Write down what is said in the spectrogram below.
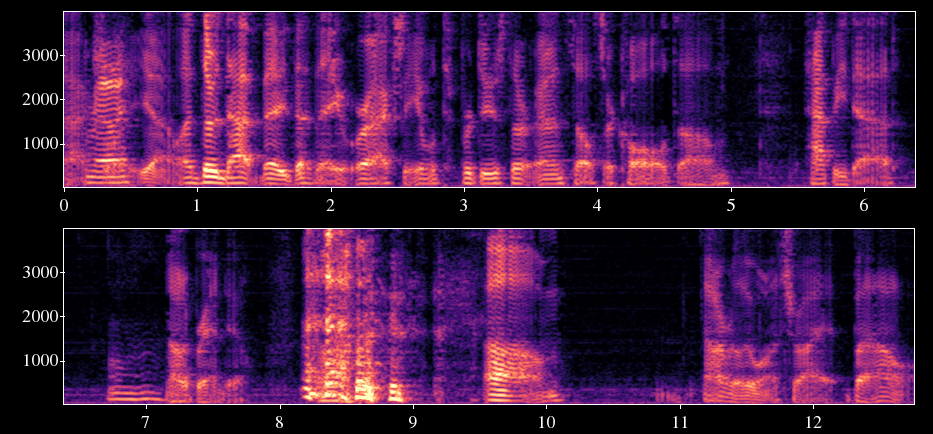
Actually, Really? yeah, like they're that big that they were actually able to produce their own seltzer called um, Happy Dad, Mhm. not a brand deal. Uh, um, I really want to try it, but I don't.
